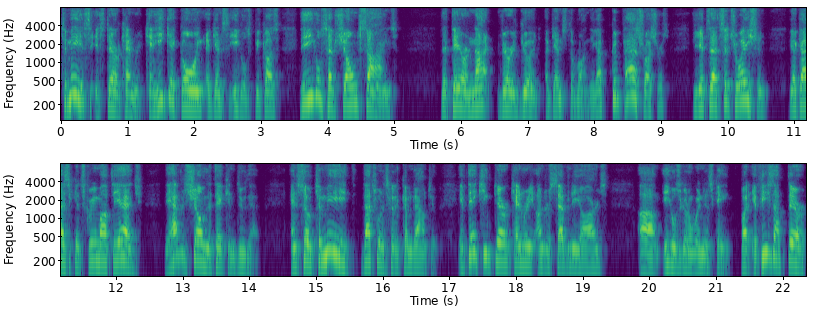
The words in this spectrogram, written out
to me, it's it's Derrick Henry. Can he get going against the Eagles? Because the Eagles have shown signs that they are not very good against the run. They got good pass rushers. If you get to that situation, you got guys that can scream off the edge. They haven't shown that they can do that. And so to me, that's what it's going to come down to. If they keep Derrick Henry under 70 yards, uh, Eagles are going to win this game. But if he's up there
